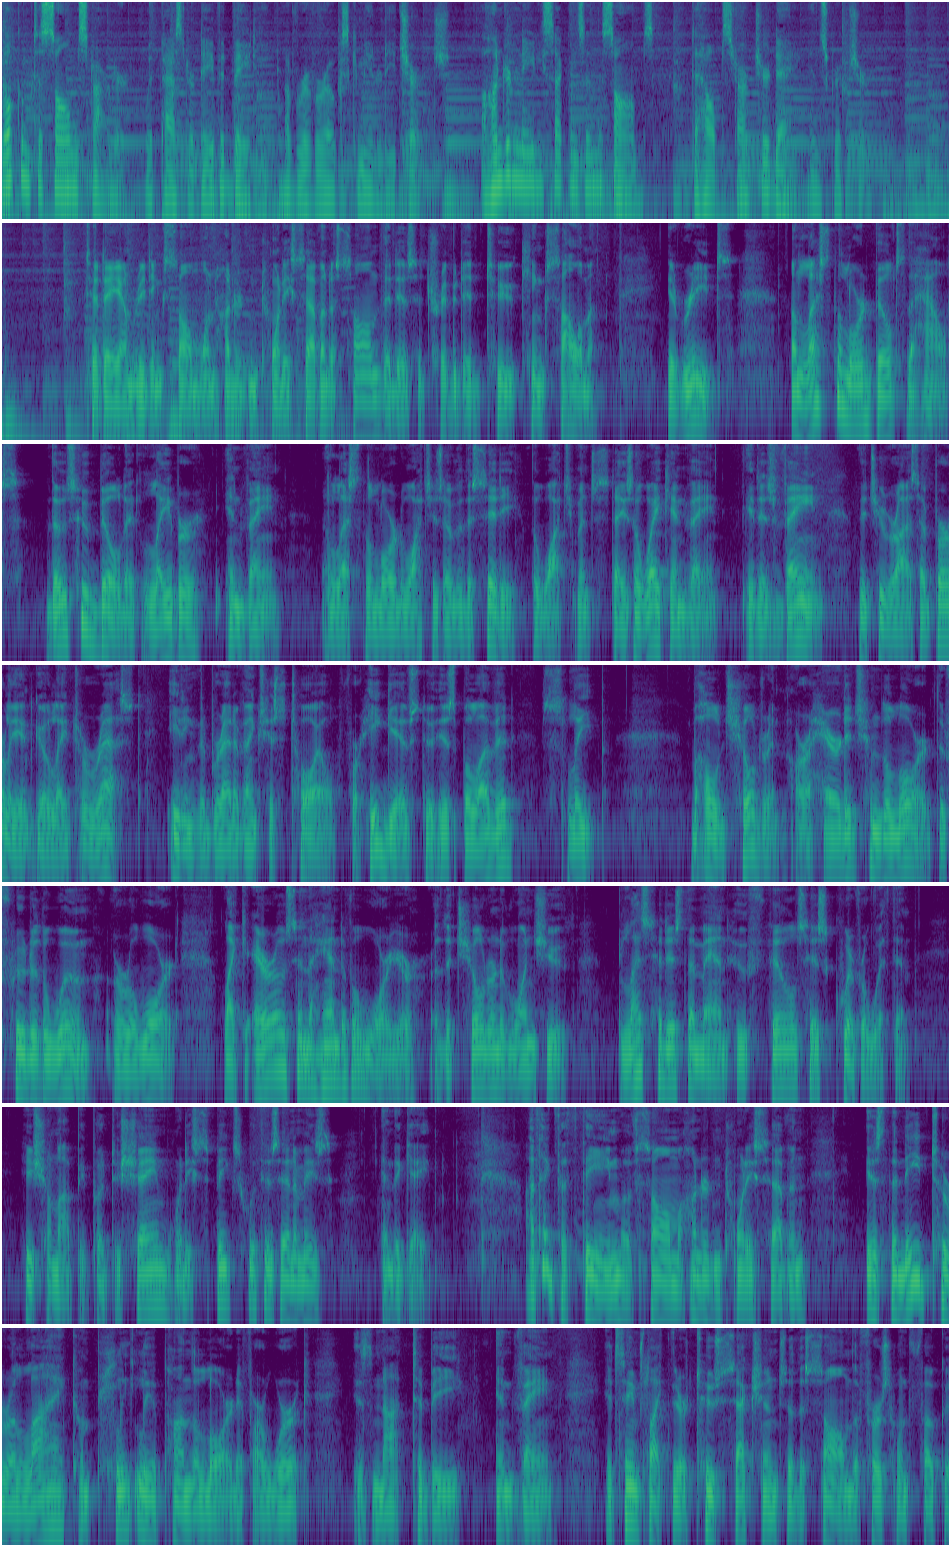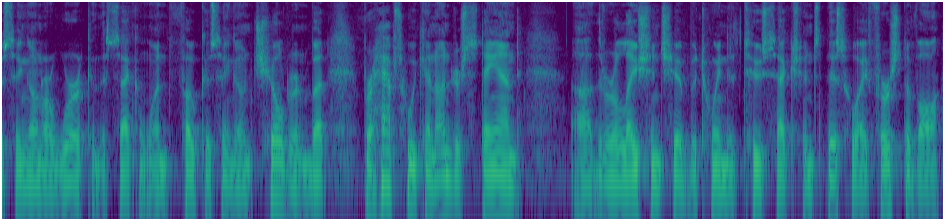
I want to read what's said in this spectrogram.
Welcome to Psalm Starter with Pastor David Beatty of River Oaks Community Church. 180 seconds in the Psalms to help start your day in Scripture. Today I'm reading Psalm 127, a psalm that is attributed to King Solomon. It reads Unless the Lord builds the house, those who build it labor in vain. Unless the Lord watches over the city, the watchman stays awake in vain. It is vain that you rise up early and go late to rest eating the bread of anxious toil, for he gives to his beloved sleep. Behold, children are a heritage from the Lord, the fruit of the womb, a reward. Like arrows in the hand of a warrior are the children of one's youth. Blessed is the man who fills his quiver with them. He shall not be put to shame when he speaks with his enemies in the gate. I think the theme of Psalm 127 is the need to rely completely upon the Lord if our work is not to be in vain. It seems like there are two sections of the psalm, the first one focusing on our work and the second one focusing on children, but perhaps we can understand uh, the relationship between the two sections this way. First of all,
